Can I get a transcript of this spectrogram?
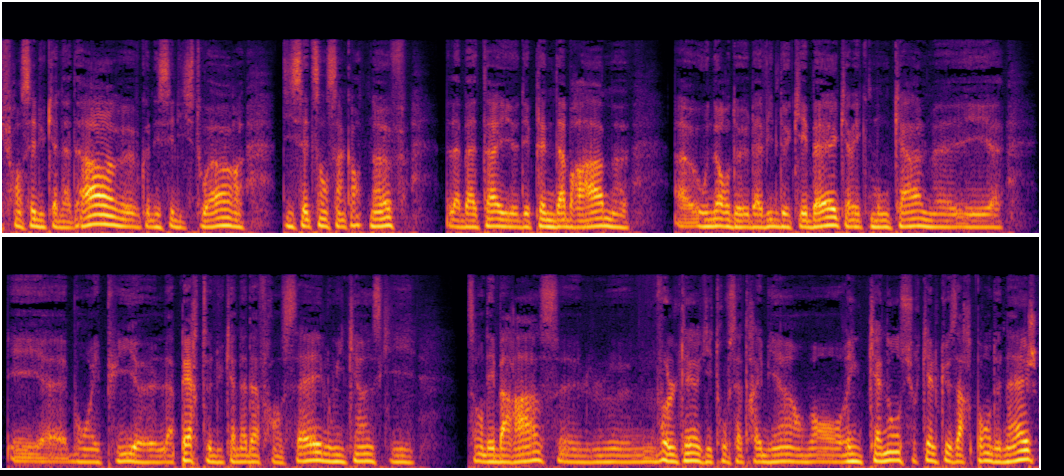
Français du Canada. Euh, vous connaissez l'histoire. 1759, la bataille des plaines d'Abraham au nord de la ville de Québec avec Montcalm et, euh, et bon et puis la perte du Canada français, Louis XV qui s'en débarrasse, le Voltaire qui trouve ça très bien en, en ricanant sur quelques arpents de neige.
